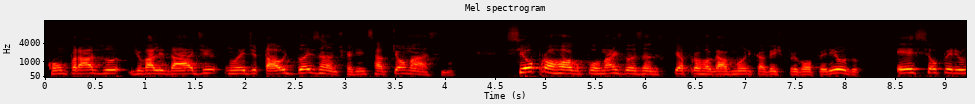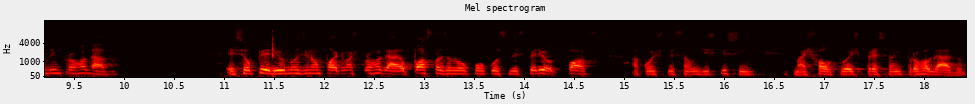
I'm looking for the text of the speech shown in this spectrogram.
com prazo de validade no edital de dois anos, que a gente sabe que é o máximo, se eu prorrogo por mais dois anos, porque é prorrogável uma única vez por igual período, esse é o período improrrogável. Esse é o período onde não pode mais prorrogar. Eu posso fazer um novo concurso nesse período? Posso. A Constituição diz que sim, mas faltou a expressão improrrogável.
